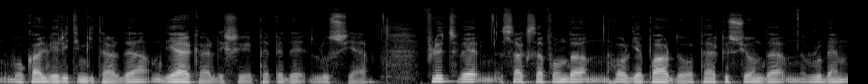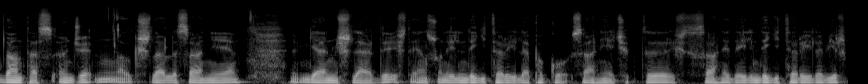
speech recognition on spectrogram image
vokal ve ritim gitarda diğer kardeşi Pepe de Lucia, flüt ve saksafonda Jorge Pardo, perküsyonda Ruben Dantas önce alkışlarla sahneye gelmişlerdi. İşte en son elinde gitarıyla Paco sahneye çıktı. İşte sahnede elinde gitarıyla bir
